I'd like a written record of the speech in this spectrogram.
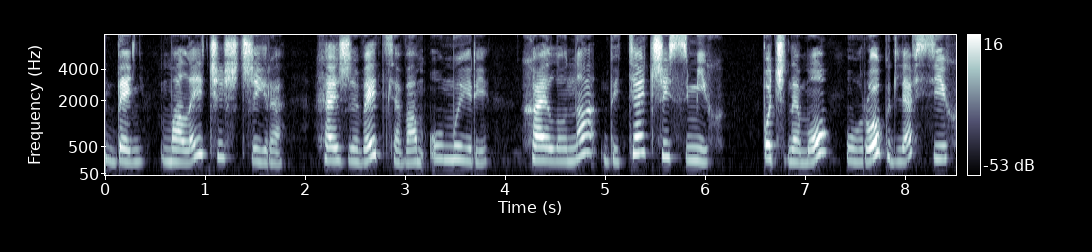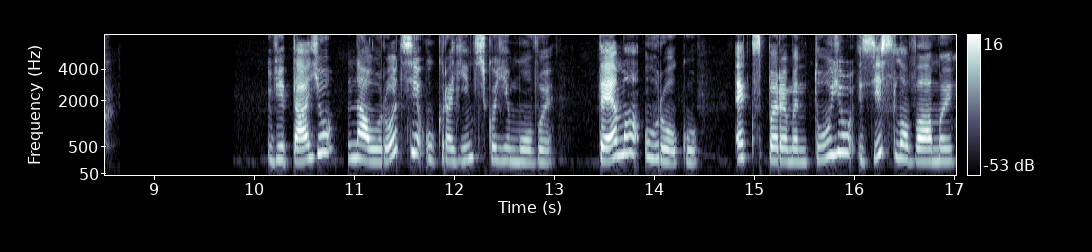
день, малечі щира, хай живеться вам у мирі, хай луна дитячий сміх. Почнемо урок для всіх. Вітаю на уроці української мови. Тема уроку. Експериментую зі словами.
